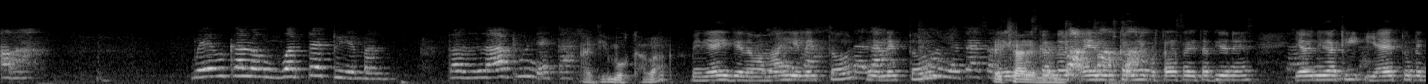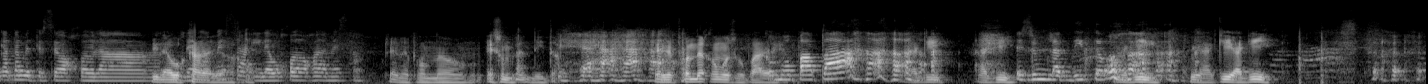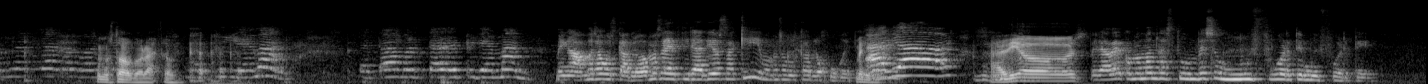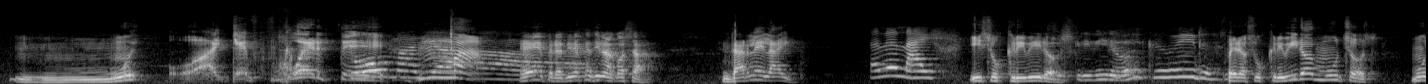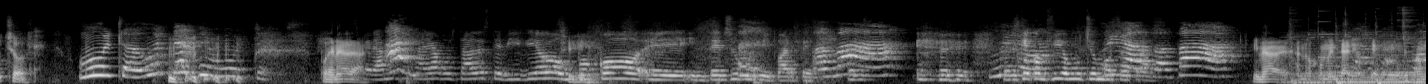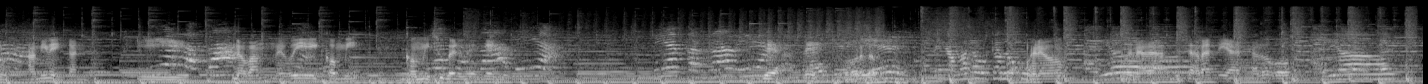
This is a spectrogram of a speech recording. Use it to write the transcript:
Ah. Voy a buscar los guantes de Spiderman. Para las puñetas. ¿A quién buscaba? Venía diciendo mamá y el Héctor, y el Héctor... Ha ido, buscándole, ven. ha ido buscándole por todas las habitaciones y ha venido aquí y a Héctor le encanta meterse debajo de la, Y la de la mesa abajo. y la ha buscado debajo de la mesa. Que en el fondo es un blandito. En el fondo es como su padre. Como papá. Aquí, aquí, Es un blandito. aquí, mira, aquí, aquí. Somos todo corazón. Venga, vamos a buscarlo. Vamos a decir adiós aquí y vamos a buscar los juguetes. Venga. Adiós. Adiós. Pero a ver, ¿cómo mandas tú un beso muy fuerte, muy fuerte? Muy... ¡Ay, qué fuerte! Toma ya. Eh, pero tienes que decir una cosa. Darle like Dale like. y suscribiros. Suscribiros. Suscribiros. Pero suscribiros muchos, muchos. Mucho, muchas y mucho. Pues nada, Esperamos que os haya gustado este vídeo Sí. un poco eh, intenso por mi parte. Mamá. Pero es que confío mucho en Mira, vosotras. papá. y nada, dejadnos comentarios que, vamos, a mí me encanta. Y nos me voy con mi, con mi super pequeño. Mira. Mira, papá, mira. Vamos a buscar los juguetes. Bueno, Adiós. pues nada, muchas gracias, hasta luego. Adiós.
